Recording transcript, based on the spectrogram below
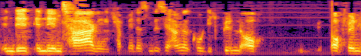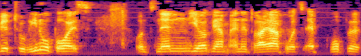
in den, in den Tagen. Ich habe mir das ein bisschen angeguckt. Ich bin auch auch wenn wir Torino Boys uns nennen, Jörg, wir haben eine Dreier-WhatsApp-Gruppe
